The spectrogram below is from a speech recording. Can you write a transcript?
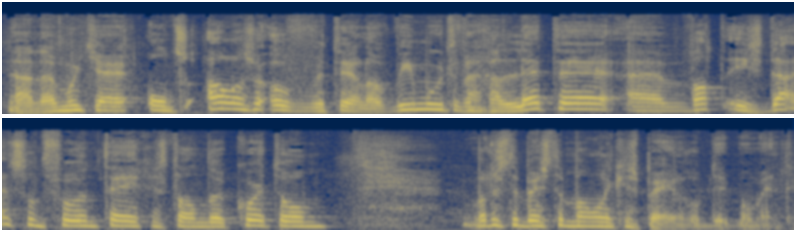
Nou, daar moet jij ons alles over vertellen. Op wie moeten we gaan letten? wat is Duitsland voor een tegenstander? Kortom, wat is de beste mannelijke speler op dit moment?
